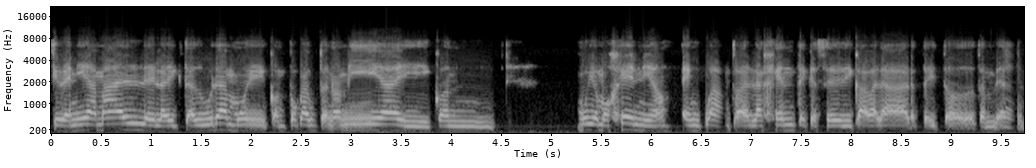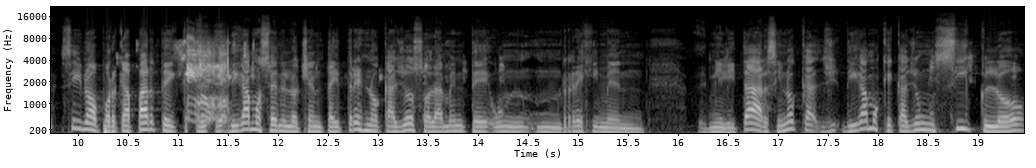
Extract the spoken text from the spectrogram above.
que venía mal de la dictadura, muy con poca autonomía y con muy homogéneo en cuanto a la gente que se dedicaba al arte y todo también. Sí, no, porque aparte, eh, eh, digamos, en el 83 no cayó solamente un, un régimen militar, sino que, digamos que cayó un ciclo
